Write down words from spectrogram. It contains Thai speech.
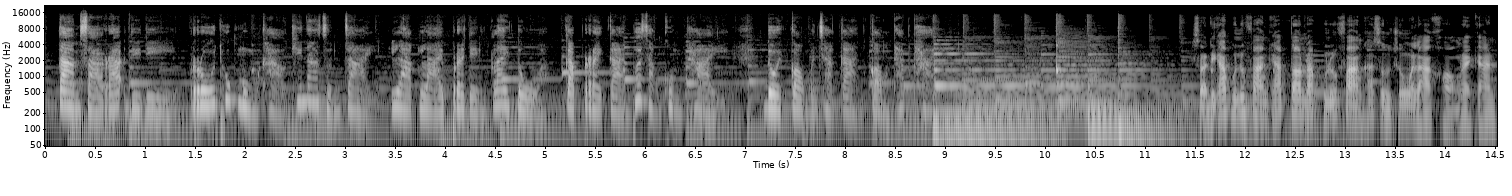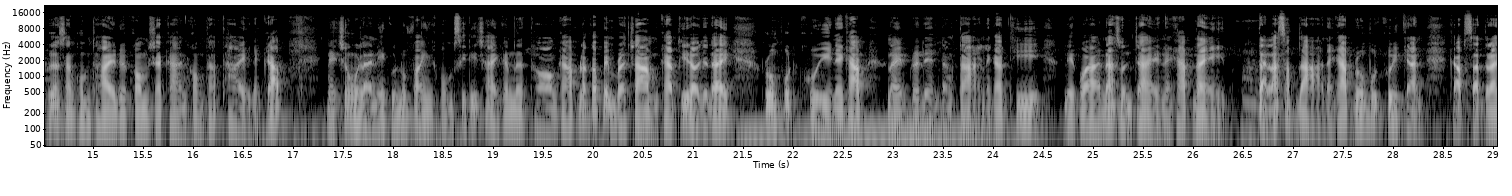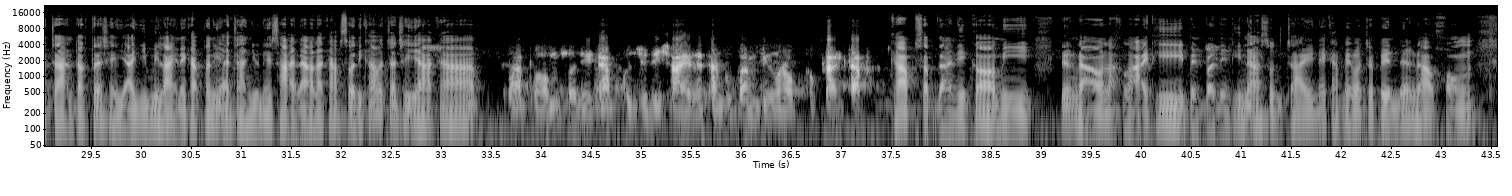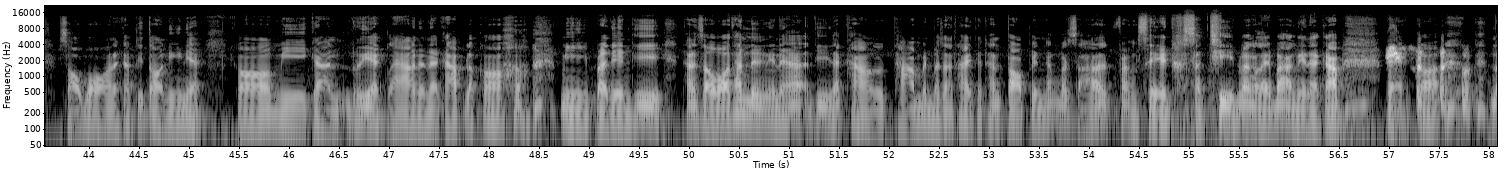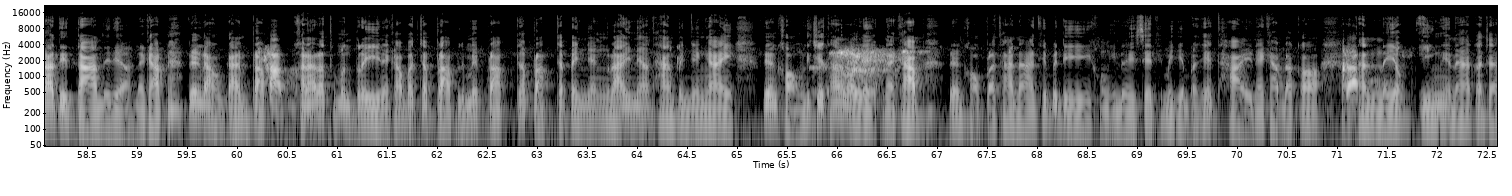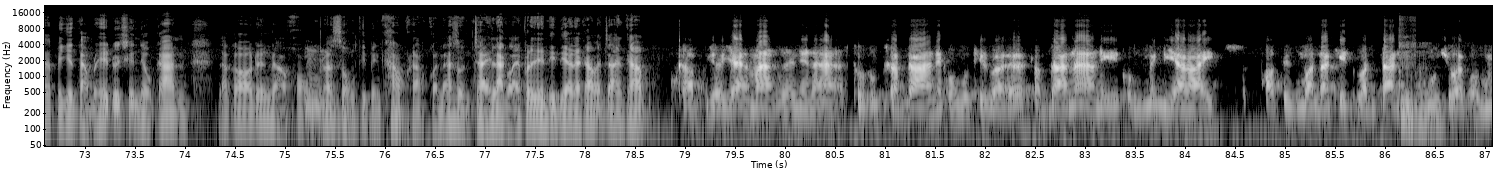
ติดตามสาระดีๆ รู้ทุกมุมข่าวที่น่าสนใจ หลากหลายประเด็นใกล้ตัว กับรายการเพื่อสังคมไทย โดยกองบัญชาการกองทัพไทย สวัสดีครับคุณผู้ฟังครับ ต้อนรับคุณผู้ฟังเข้าสู่ช่วงเวลาของรายการเพื่อสังคมไทย โดยกองบัญชาการกองทัพไทยนะครับ ในช่วงเวลานี้คุณผู้ฟังอยู่กับผมสิทธิชัยกำเนิดทองครับ แล้วก็เป็นประจำครับที่เราจะได้ร่วมพูดคุยนะครับในประเด็นต่างๆนะครับที่เรียกว่าน่าสนใจนะครับใน แต่ละสัปดาห์นะครับร่วมพูดคุยกันกับศาสตราจารย์ดรชัยยายิ้มวิไลนะครับตอนนี้อาจารย์อยู่ในสายแล้วละครับ สวัสดีครับอาจารย์ชัยยาครับ ครับผมสวัสดีครับคุณสุทธิชัยและท่านผู้ฟังที่เคารพทุกท่านครับ ครับ สัปดาห์นี้ก็มีเรื่องราวหลากหลายที่เป็นประเด็นที่น่าสนใจนะครับ ไม่ว่าจะเป็นเรื่องราวของสวนะครับที่ตอนนี้เนี่ยก็มีการเรียกแล้วเนี่ยนะครับ แล้วก็มีประเด็นที่ท่านสวท่านหนึ่งเนี่ยนะฮะที่นักข่าวถามเป็นภาษาไทย แต่ท่านตอบเป็นทั้งภาษาฝรั่งเศสภาษาจีนบ้างอะไรบ้างเนี่ยนะครับแหมก็น่าติดตามทีเดียวนะครับ เรื่องราวของการปรับครับคณะรัฐมนตรีนะครับว่าจะปรับหรือไม่ปรับถ้าปรับจะเป็นอย่างไรแนวทางเป็นยังไง เรื่องของดิจิทัลวอลเล็ตนะครับเรื่องของประธานาธิบดีของอินโดนีเซียที่มาเยือนประเทศไทยนะครับ แล้วก็ครับท่านนายกอิงเนี่ยนะฮะก็จะไปเยือนต่างประเทศด้วยเช่นเดียวกัน แล้วก็เรื่องราวของอืมพระสงฆ์ที่เป็นข่าวคราวก็น่าสนใจหลากหลายประเด็นทีเดียวนะครับ อาจารย์ครับครับเยอะแยะมากเลยเนี่ยนะฮะทุกๆ สัปดาห์เนี่ยผมก็คิดว่าเออสัปดาห์หน้านี้คงไม่มีอะไร พอถึงวันอาทิตย์วันจันทร์อืมผู้ช่วยผม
